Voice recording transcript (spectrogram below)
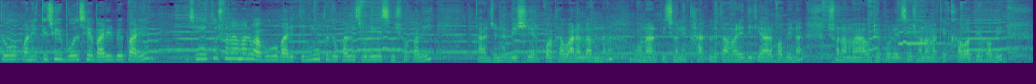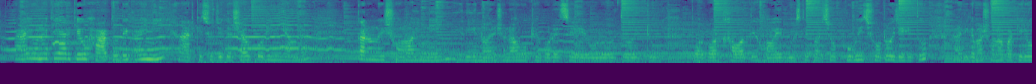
তো অনেক কিছুই বলছে বাড়ির ব্যাপারে। যেহেতু সোনা আমার বাবুও বাড়িতে নেই তো দোকানে চলে গেছে সকালেই। তার জন্য বেশি আর কথা বাড়ালাম না। ওনার পিছনে থাকলে তো আমার এদিকে আর হবে না। সোনামা উঠে পড়েছে, সোনামাকে খাওয়াতে হবে। তাই ওনাকে আর কেউ হাতও দেখায়নি, আর কিছু জিজ্ঞাসাও করিনি আমরা, কারণ ওই সময় নেই। এদিকে নয়ন সোনাও উঠে পড়েছে, ওরও তো একটু পরপর খাওয়াতে হয়, বুঝতে পারছ? খুবই ছোট যেহেতু, আর এদিকে আমার সোনা পাখিরও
